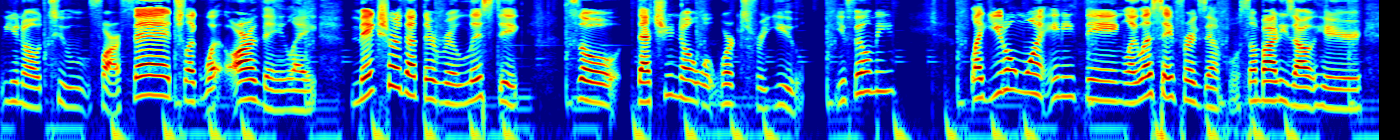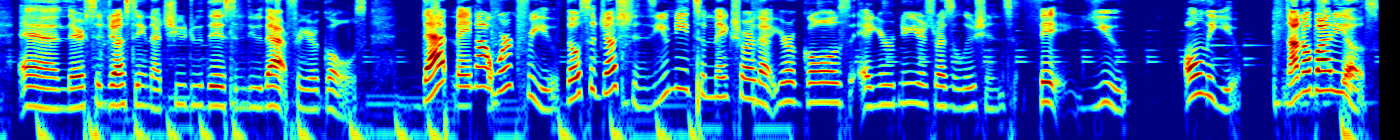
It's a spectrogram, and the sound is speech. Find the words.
you know, too far fetched? Like, what are they? Like, make sure that they're realistic so that you know what works for you. You feel me? like you don't want anything like let's say for example somebody's out here and they're suggesting that you do this and do that for your goals that may not work for you. Those suggestions you need to make sure that your goals and your new year's resolutions fit you only you not nobody else.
